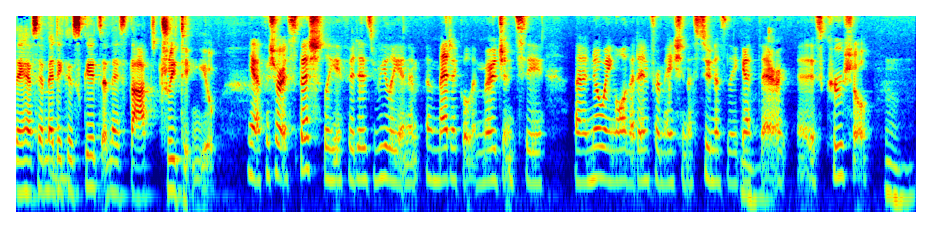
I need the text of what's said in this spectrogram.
they have their medical mm-hmm. skills and they start treating you. Yeah, for sure, especially if it is really an, a medical emergency. Uh, knowing all that information as soon as they get mm. there is crucial. Mm.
